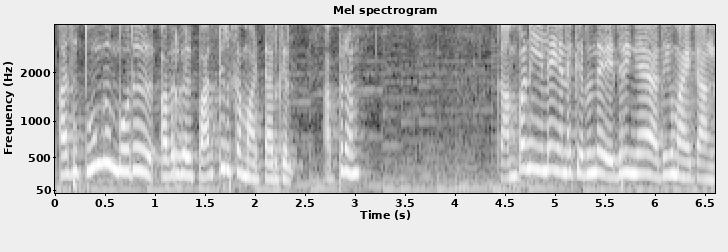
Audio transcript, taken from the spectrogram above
அது தூங்கும்போது அவர்கள் பார்த்திருக்க மாட்டார்கள். அப்புறம் கம்பெனியில் எனக்கு இருந்த எதிரிங்க அதிகமாயிட்டாங்க.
